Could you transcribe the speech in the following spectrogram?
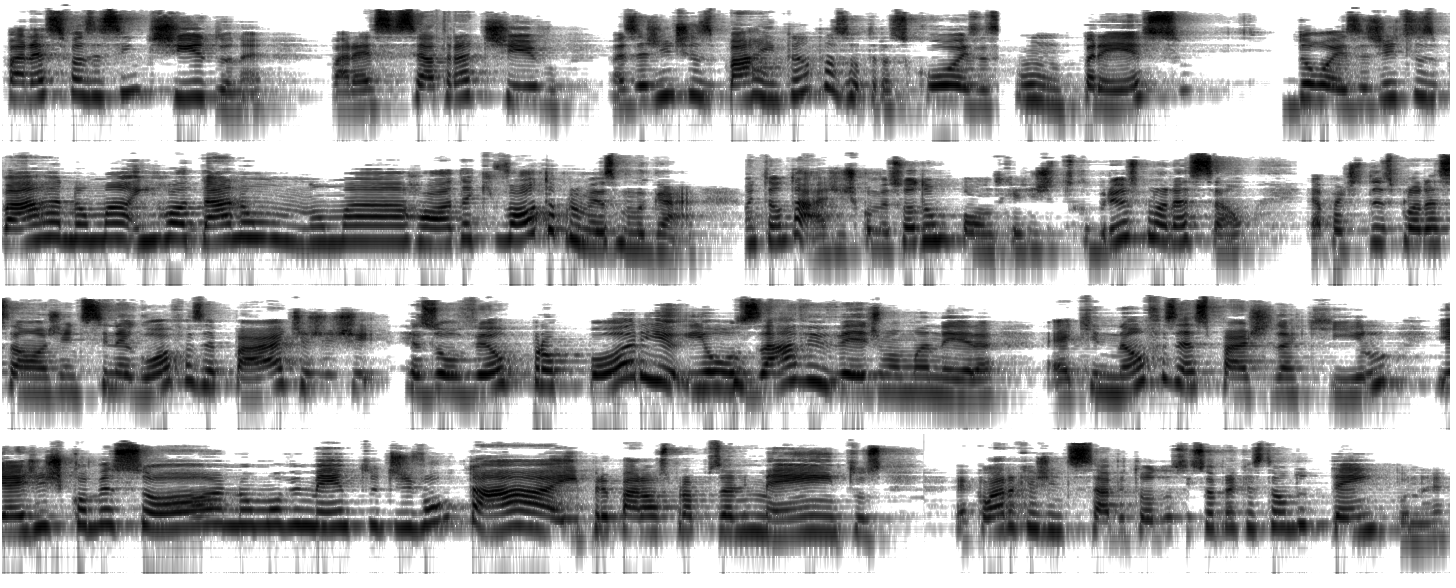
parece fazer sentido, né? Parece ser atrativo. Mas a gente esbarra em tantas outras coisas. Um, preço. Dois, a gente esbarra numa, em rodar num, numa roda que volta para o mesmo lugar. Então tá, a gente começou de um ponto que a gente descobriu a exploração, a partir da exploração a gente se negou a fazer parte, a gente resolveu propor e, e ousar viver de uma maneira é, que não fizesse parte daquilo, e aí a gente começou no movimento de voltar e preparar os próprios alimentos. É claro que a gente sabe todo sobre a questão do tempo, né?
